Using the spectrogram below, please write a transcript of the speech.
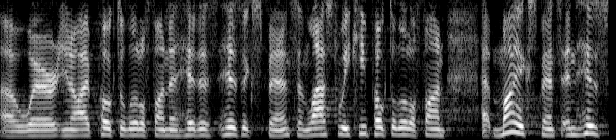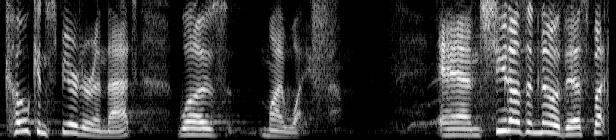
uh, where you know I poked a little fun at his, his expense, and last week he poked a little fun at my expense, and his co-conspirator in that was my wife. And she doesn't know this, but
